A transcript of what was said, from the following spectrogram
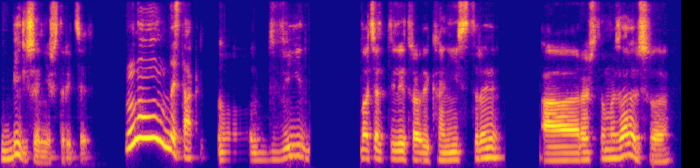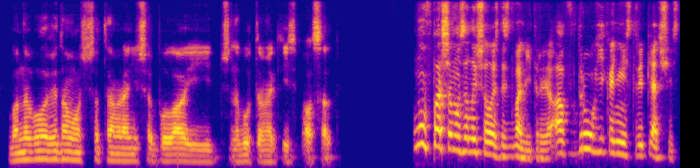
Більше, ніж 30. Ну, десь так. Дві 20-літрові каністри, а решту ми залишили, бо не було відомо, що там раніше було і чи не був там якийсь осад. Ну, в першому залишилось десь 2 літри, а в другій каністрі 5-6.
